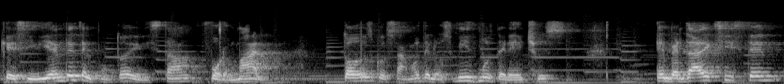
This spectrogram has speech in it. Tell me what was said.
que si bien desde el punto de vista formal todos gozamos de los mismos derechos, en verdad existen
